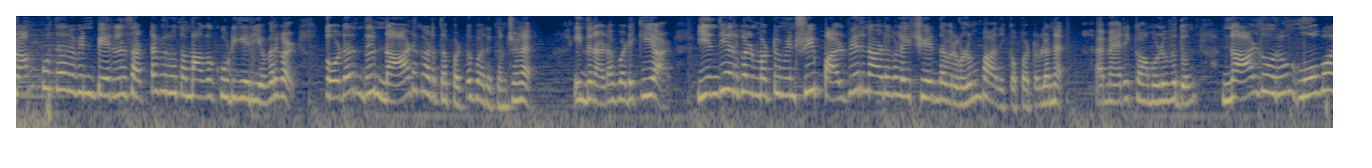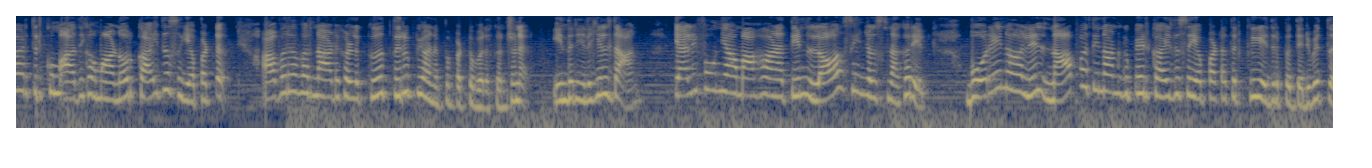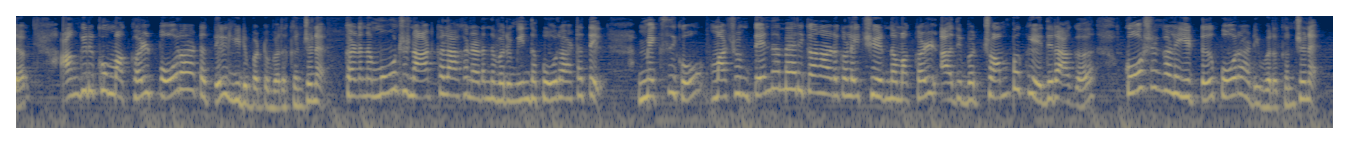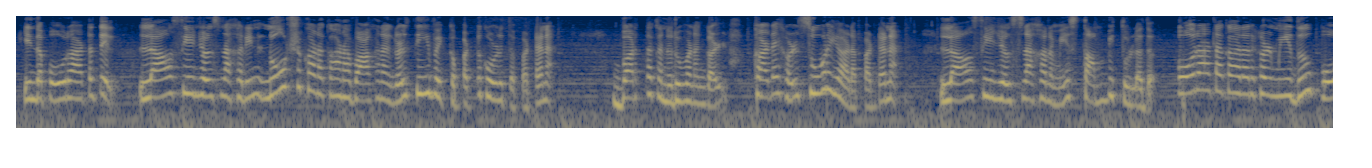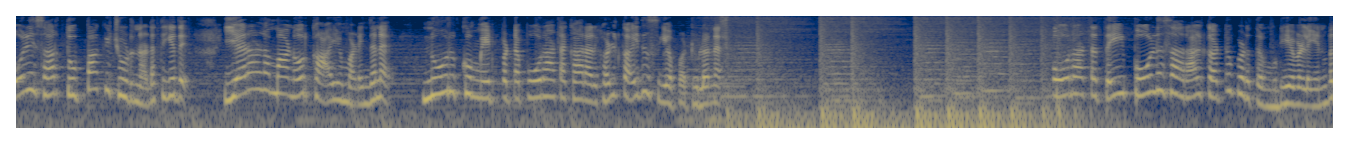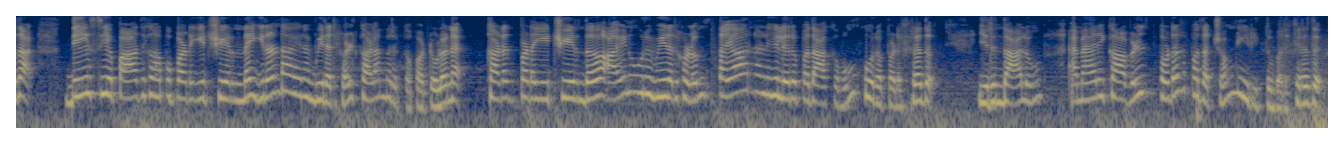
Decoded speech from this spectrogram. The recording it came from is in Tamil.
ட்ரம்ப் உத்தரவின் பேரில் சட்டவிரோதமாக குடியேறியவர்கள் தொடர்ந்து நாடு கடத்தப்பட்டு வருகின்றனர். இந்த நடவடிக்கையால் இந்தியர்கள் மட்டுமின்றி பல்வேறு நாடுகளைச் சேர்ந்தவர்களும் பாதிக்கப்பட்டுள்ளனர். அமெரிக்கா முழுவதும் நாள்தோறும் மூவாயிரத்திற்கும் அதிகமானோர் கைது செய்யப்பட்டு அவரவர் நாடுகளுக்கு திருப்பி அனுப்பப்பட்டு வருகின்றனர். இந்த நிலையில்தான் கலிபோர்னியா மாகாணத்தின் லாஸ் ஏஞ்சல்ஸ் நகரில் ஒரே நாளில் நாற்பத்தி நான்கு பேர் கைது செய்யப்பட்டதற்கு எதிர்ப்பு தெரிவித்து அங்கிருக்கும் மக்கள் போராட்டத்தில் ஈடுபட்டு வருகின்றனர். கடந்த மூன்று நாட்களாக நடந்து வரும் இந்த போராட்டத்தில் மெக்சிகோ மற்றும் தென் அமெரிக்கா நாடுகளைச் சேர்ந்த மக்கள் அதிபர் ட்ரம்புக்கு எதிராக கோஷங்களை இட்டு போராடி வருகின்றனர். இந்த போராட்டத்தில் லாஸ் ஏஞ்சல்ஸ் நகரின் நூற்றுக்கணக்கான வாகனங்கள் தீ வைக்கப்பட்டு கொளுத்தப்பட்டன. வர்த்தக நிறுவனங்கள் கடைகள் சூறையாடப்பட்டன. லாஸ் ஏஞ்சல்ஸ் நகரமே ஸ்தம்பித்துள்ளது. போராட்டக்காரர்கள் மீது போலீசார் துப்பாக்கிச் சூடு நடத்தியதில் ஏராளமானோர் காயமடைந்தனர். நூறுக்கும் மேற்பட்ட போராட்டக்காரர்கள் கைது செய்யப்பட்டுள்ளனர். போராட்டத்தை போலீசாரால் கட்டுப்படுத்த முடியவில்லை என்பதால் தேசிய பாதுகாப்பு படையைச் சேர்ந்த இரண்டாயிரம் வீரர்கள் களமிறக்கப்பட்டுள்ளனர் கடற்படையைச் சேர்ந்த ஐநூறு வீரர்களும் தயார் நிலையில் இருப்பதாகவும் கூறப்படுகிறது. இருந்தாலும் அமெரிக்காவில் தொடர் பதற்றம் நீடித்து வருகிறது.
